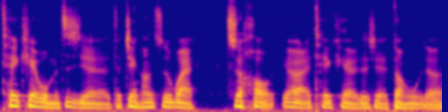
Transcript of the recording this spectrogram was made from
take care 我们自己的的健康之外，之后要来 take care 这些动物的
